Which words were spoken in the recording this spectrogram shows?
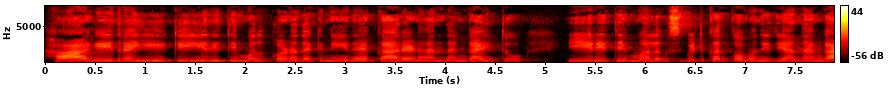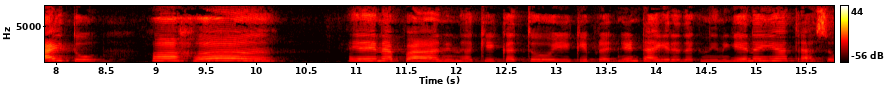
ಹಾಗಿದ್ರೆ ಈಕೆ ಈ ರೀತಿ ಮಲ್ಕೊಳೋದಕ್ಕೆ ನೀನೇ ಕಾರಣ ಅಂದಂಗಾಯ್ತು. ಈ ರೀತಿ ಮಲಗಿಸ್ಬಿಟ್ಟು ಕರ್ಕೊಂಬಂದಿದ್ಯಾ ಅಂದಂಗಾಯ್ತು. ಆಹಾ ಏನಪ್ಪ ನಿನ್ನ ಹಕ್ಕಿಕತ್ತು ಈಕಿ ಪ್ರೆಗ್ನೆಂಟ್ ಆಗಿರೋದಕ್ಕೆ ನಿನಗೇನಯ್ಯ ತ್ರಾಸು?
